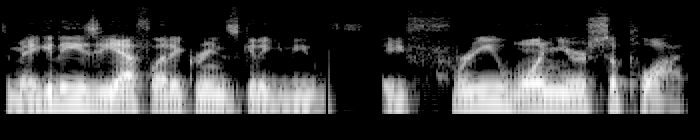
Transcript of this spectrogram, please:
To make it easy, Athletic Greens is going to give you a free one year supply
